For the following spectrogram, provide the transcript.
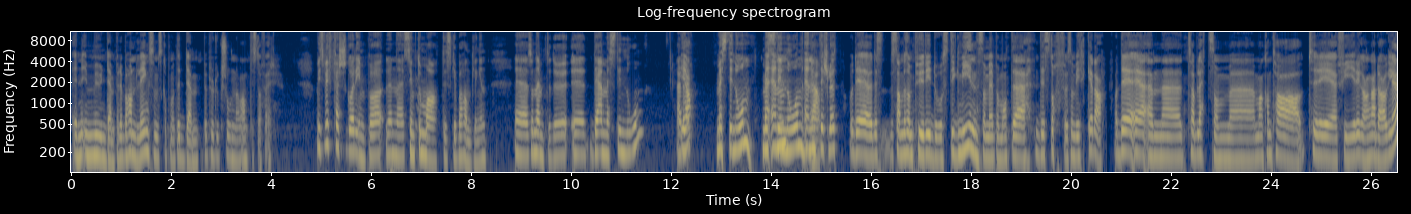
en immundempende behandling som skal på en måte dempe produksjonen av antistoffer. Hvis vi først går inn på den symptomatiske behandlingen, eh, så nevnte du eh, det er mestinom? Er det ja. Mestinon, med Mestinon, N, N ja. til slutt. Og det er det, det samme som pyridostigmin, som er på en måte det stoffet som virker, da. Og det er en uh, tablett som uh, man kan ta tre-fire ganger daglig,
